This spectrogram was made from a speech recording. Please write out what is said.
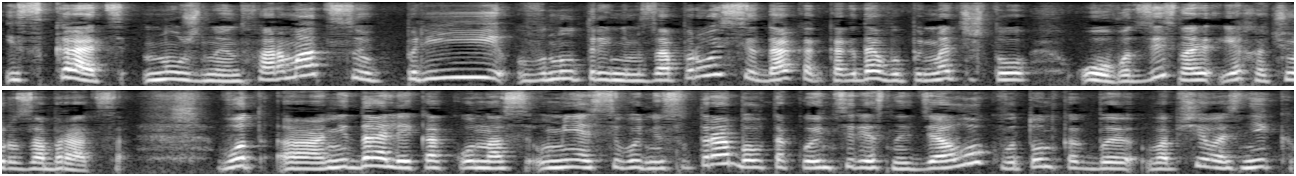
искать нужную информацию при внутреннем запросе, да, как, когда вы понимаете, что, о, вот здесь я хочу разобраться. Вот а, не далее, как у нас, у меня сегодня с утра был такой интересный диалог, вот он как бы вообще возник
